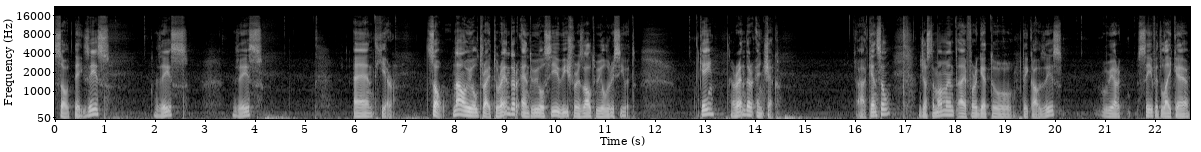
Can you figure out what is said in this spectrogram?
so take this this this and here. So now we will try to render and we will see which result we will receive it. Okay render and check. Uh, cancel. Just a moment, I forget to take out this. We are save it like a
